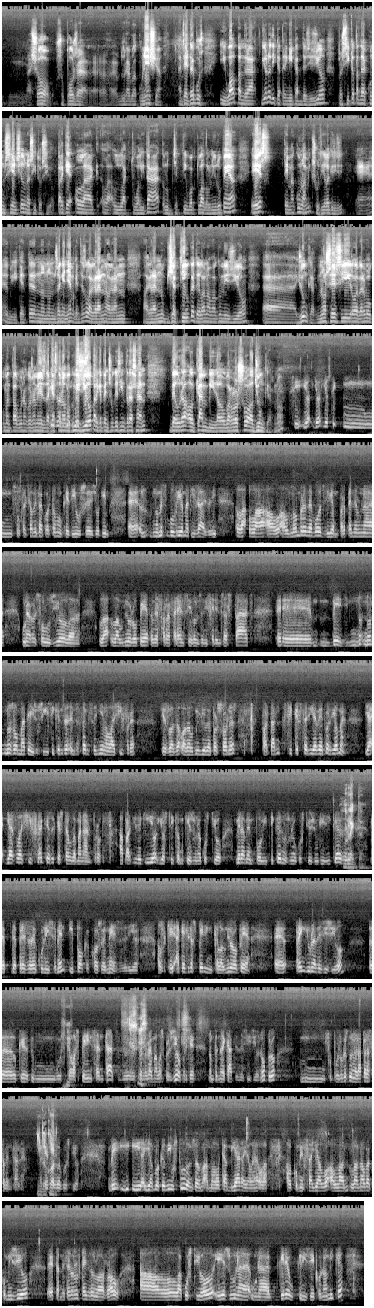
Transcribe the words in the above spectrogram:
això suposa eh, donar-ho a conèixer, etc. Doncs igual prendrà, jo no dic que prengui cap decisió, però sí que prendrà consciència d'una situació, perquè l'actualitat, la, la, l'objectiu actual de la Unió Europea és tema econòmic, sortir de la crisi. Eh? Vull dir, aquest, eh, no, no ens enganyem, aquest és el gran, el, gran, el gran objectiu que té la nova comissió eh, Juncker. No sé si l'Albert vol comentar alguna cosa més d'aquesta nova comissió, perquè penso que és interessant veure el canvi del Barroso al Juncker, no? Sí, jo, jo, jo estic mm, substancialment d'acord amb el que dius, eh, Joaquim. Eh, només voldria matisar, és a dir, la, la, el, el nombre de vots, diguem, per prendre una, una resolució, la, la, la Unió Europea també fa referència doncs, a diferents estats, eh, bé, no, no, no és el mateix, o sigui, sí que ens, ens està ensenyant la xifra, que és la, de, la del milió de persones, per tant, sí que estaria bé per dir, home, ja, ja és la xifra que, que esteu demanant, però a partir d'aquí jo, jo estic amb que és una qüestió merament política, no és una qüestió jurídica, de, de, de presa de coneixement i poca cosa més. És a dir, els que, aquells que esperin que la Unió Europea eh, prengui una decisió, eh, que, que l'esperin sentats, eh, perdoneu l'expressió, perquè no en prendrà cap de decisió, no? però mm, suposo que es donarà per assabentada. Aquesta és la qüestió. Bé, i, i, i amb el que dius tu, doncs, amb, amb el canvi ara i la, la, al començar ja la, la, la nova comissió, eh, també tenen de la raó. El, la qüestió és una, una greu crisi econòmica,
